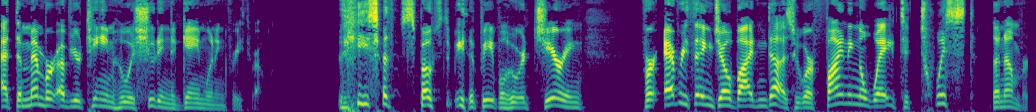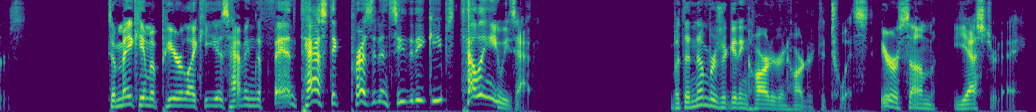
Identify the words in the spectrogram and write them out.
at the member of your team who is shooting a game winning free throw. These are supposed to be the people who are cheering for everything Joe Biden does, who are finding a way to twist the numbers to make him appear like he is having the fantastic presidency that he keeps telling you he's having. But the numbers are getting harder and harder to twist. Here are some yesterday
